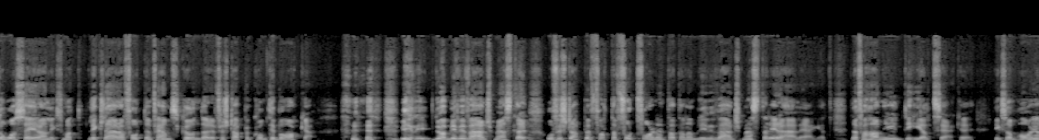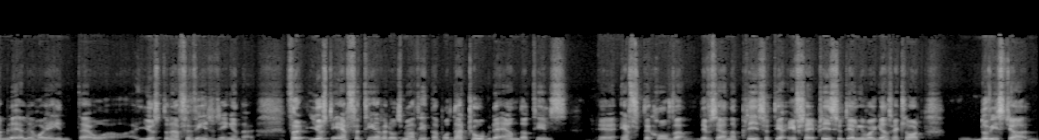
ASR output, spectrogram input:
då säger han liksom att Leclerc har fått en femsekundare, Verstappen kom tillbaka. Du har blivit världsmästare. Och Verstappen fattar fortfarande inte att han har blivit världsmästare i det här läget. Därför han är ju inte helt säker. Liksom, har jag blivit eller har jag inte? Och just den här förvirringen där. För just i FTV då, som jag tittar på, där tog det ända tills eh, efter showen. Det vill säga när prisutdelningen, i och för sig, prisutdelningen var ju ganska klart. Då visste jag,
